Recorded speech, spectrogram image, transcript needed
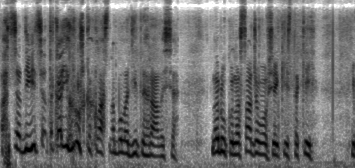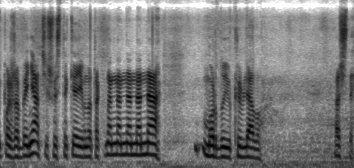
а це дивіться, така ігрушка класна була, діти гралися. На руку насаджувався якийсь такий, типу жабеня чи щось таке, і воно так на-на-на-на-на мордою кривляло. Бачите,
